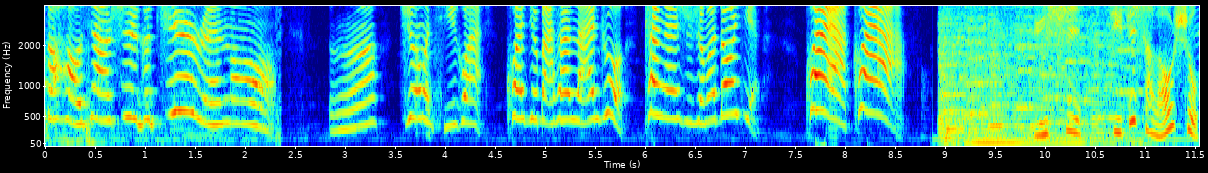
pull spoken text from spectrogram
的好像是个巨人哦。”“嗯，这么奇怪，快去把它拦住，看看是什么东西！快啊，快啊！”于是，几只小老鼠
